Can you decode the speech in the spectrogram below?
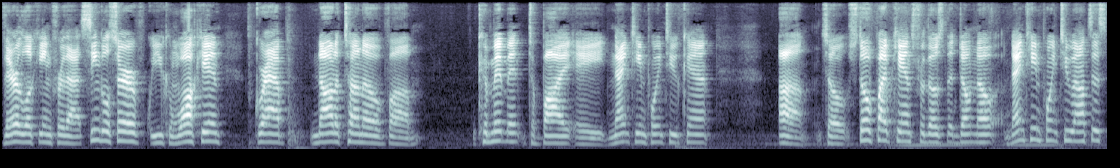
they're looking for that single serve you can walk in, grab not a ton of um, commitment to buy a 19.2 can. Um, so stovepipe cans, for those that don't know, 19.2 ounces.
